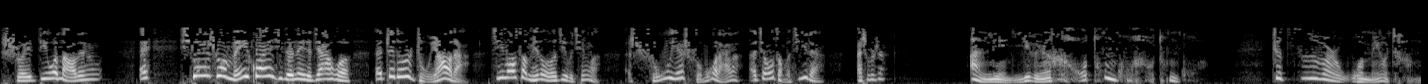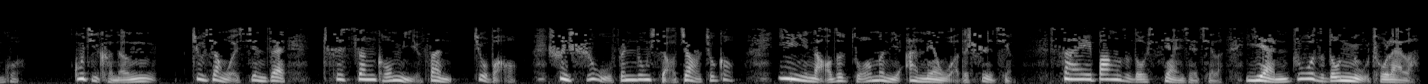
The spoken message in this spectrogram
水滴我脑袋上了。哎，先说没关系的那个家伙，哎，这都是主要的，鸡毛蒜皮的我都记不清了，数也数不过来了，叫我怎么记的呀？啊，是不是？暗恋一个人好痛苦，好痛苦，这滋味我没有尝过，估计可能就像我现在吃三口米饭就饱，睡十五分钟小觉就够，一脑子琢磨你暗恋我的事情，腮帮子都陷下去了，眼珠子都努出来了，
